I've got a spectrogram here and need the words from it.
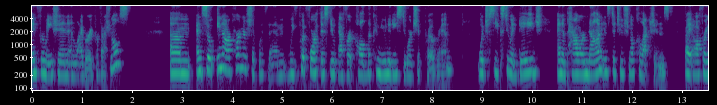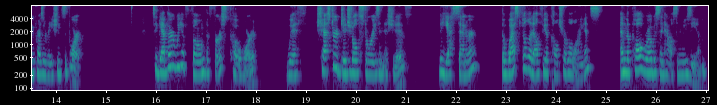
information and library professionals. Um, and so in our partnership with them, we've put forth this new effort called the Community Stewardship Program, which seeks to engage and empower non-institutional collections by offering preservation support. Together, we have formed the first cohort with Chester Digital Stories Initiative, the Yes Center, the West Philadelphia Cultural Alliance, and the Paul Robeson House and Museum,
